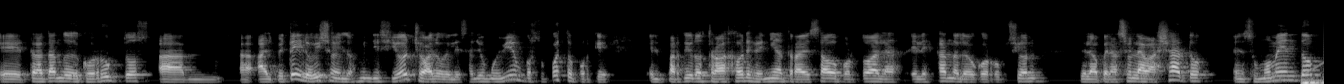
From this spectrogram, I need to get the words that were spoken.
eh, tratando de corruptos al PT, lo hizo en el 2018, algo que le salió muy bien, por supuesto, porque el Partido de los Trabajadores venía atravesado por todo el escándalo de corrupción de la operación Lavallato, en su momento.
